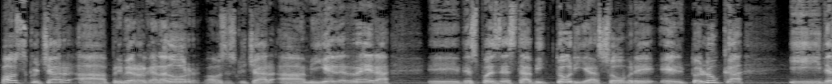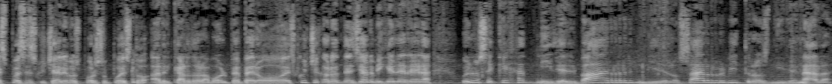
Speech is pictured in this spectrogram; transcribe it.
vamos a escuchar a, primero al ganador, vamos a escuchar a Miguel Herrera eh, después de esta victoria sobre el Toluca. Y después escucharemos, por supuesto, a Ricardo Lavolpe. Pero escuche con atención a Miguel Herrera. Hoy no se queja ni del bar, ni de los árbitros, ni de nada.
